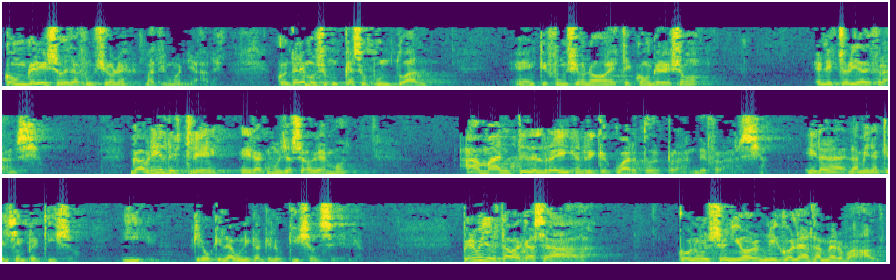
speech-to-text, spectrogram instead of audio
Congreso de las Funciones Matrimoniales. Contaremos un caso puntual en que funcionó este Congreso en la historia de Francia. Gabriel d'Estrée era, como ya sabemos, amante del rey Enrique IV de, Fra- de Francia. Era la, mina que él siempre quiso y creo que la única que lo quiso en serio. Pero ella estaba casada con un señor Nicolás Damerval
